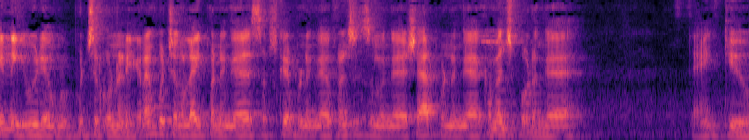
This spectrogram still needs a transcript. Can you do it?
இன்னைக்கு வீடியோ உங்களுக்கு பிடிச்சிருக்கும்னு நினைக்கிறேன். பிடிச்சவங்க லைக் பண்ணுங்கள் சப்ஸ்கிரைப் பண்ணுங்கள் ஃப்ரெண்ட்ஸுக்கு சொல்லுங்கள் ஷேர் பண்ணுங்கள் கமெண்ட்ஸ் போடுங்க. தேங்க்யூ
